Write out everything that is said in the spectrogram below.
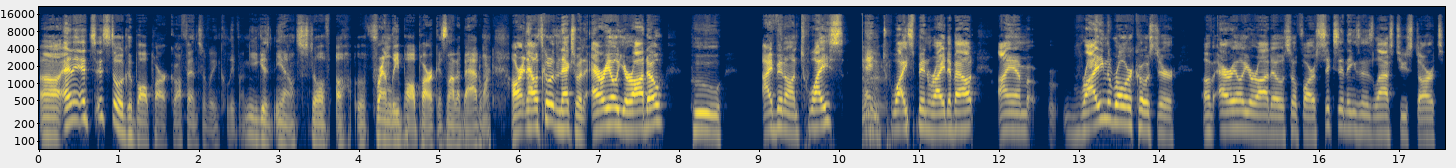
Uh, and it's it's still a good ballpark offensively in Cleveland. You get you know it's still a, a, friendly ballpark. It's not a bad one. All right, now let's go to the next one. Ariel Jurado, who I've been on twice and mm. twice been right about. I am riding the roller coaster of Ariel Jurado so far. Six innings in his last two starts.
